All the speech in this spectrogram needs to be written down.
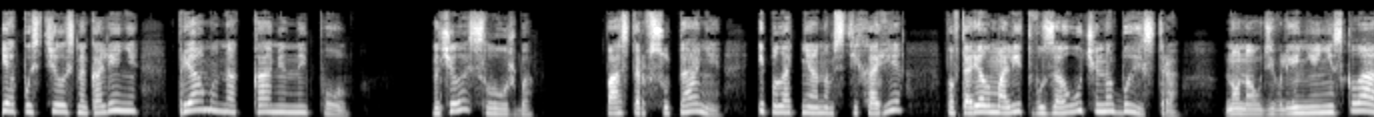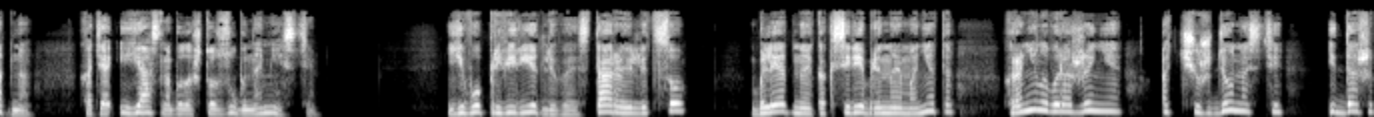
и опустилась на колени прямо на каменный пол. Началась служба. Пастор в сутане и полотняном стихаре повторял молитву заучено быстро, но на удивление нескладно, хотя и ясно было, что зубы на месте. Его привередливое старое лицо, бледное, как серебряная монета, хранило выражение отчужденности и даже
